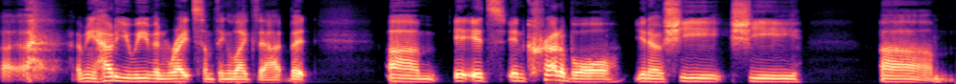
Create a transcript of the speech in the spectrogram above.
Uh, I mean, how do you even write something like that? But um, it, it's incredible. You know, she she um,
